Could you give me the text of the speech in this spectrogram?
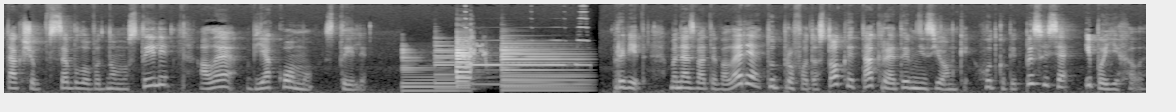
так щоб все було в одному стилі, але в якому стилі? Привіт! Мене звати Валерія. Тут про фотостоки та креативні зйомки. Хутко підписуйся і поїхали.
